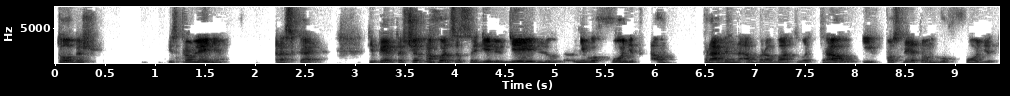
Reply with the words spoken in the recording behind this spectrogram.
То бишь, исправление, раскаяние. Теперь, то есть человек находится среди людей, у него ходит, а он правильно обрабатывает травму, и после этого он выходит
